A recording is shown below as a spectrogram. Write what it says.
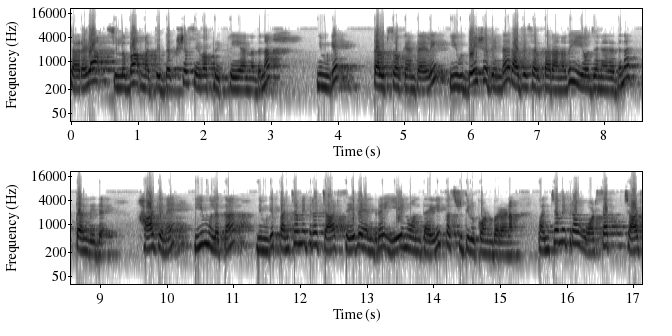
ಸರಳ, ಸುಲಭ ಮತ್ತು ದಕ್ಷ ಸೇವಾ ಪ್ರಕ್ರಿಯೆ ಅನ್ನೋದನ್ನ ನಿಮಗೆ ತಲುಪಿಸೋಕೆ ಅಂತ ಹೇಳಿ ಈ ಉದ್ದೇಶದಿಂದ ರಾಜ್ಯ ಸರ್ಕಾರ ಅನ್ನೋದು ಈ ಯೋಜನೆ ಅನ್ನೋದನ್ನ ತಂದಿದೆ. ಹಾಗೇನೆ ಈ ಮೂಲಕ ನಿಮಗೆ ಪಂಚಮಿತ್ರ ಚಾಟ್ ಸೇವೆ ಅಂದ್ರೆ ಏನು ಅಂತ ಹೇಳಿ ಫಸ್ಟ್ ತಿಳ್ಕೊಂಡು ಬರೋಣ. ಪಂಚಮಿತ್ರ ವಾಟ್ಸಪ್ ಚಾಟ್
